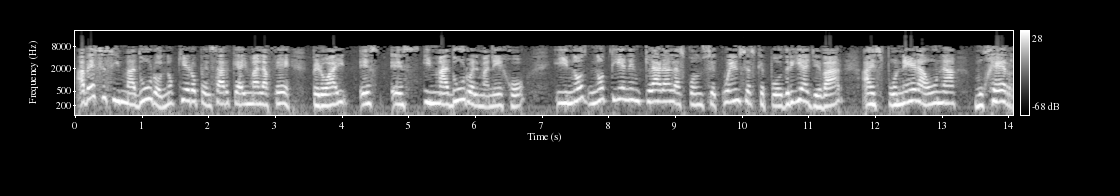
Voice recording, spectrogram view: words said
a veces inmaduro, no quiero pensar que hay mala fe, pero hay, es, es inmaduro el manejo y no, no tienen claras las consecuencias que podría llevar a exponer a una mujer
